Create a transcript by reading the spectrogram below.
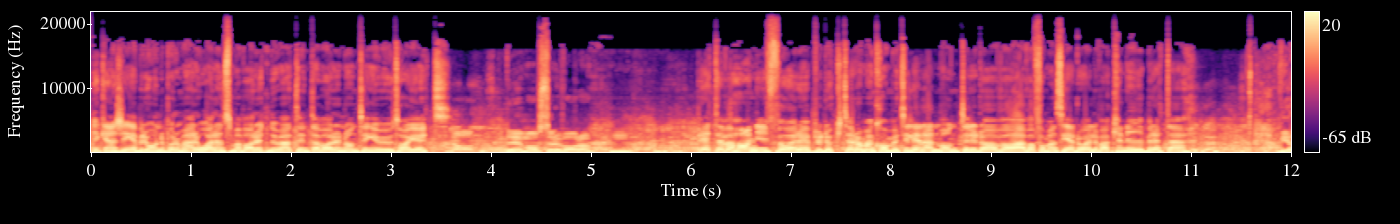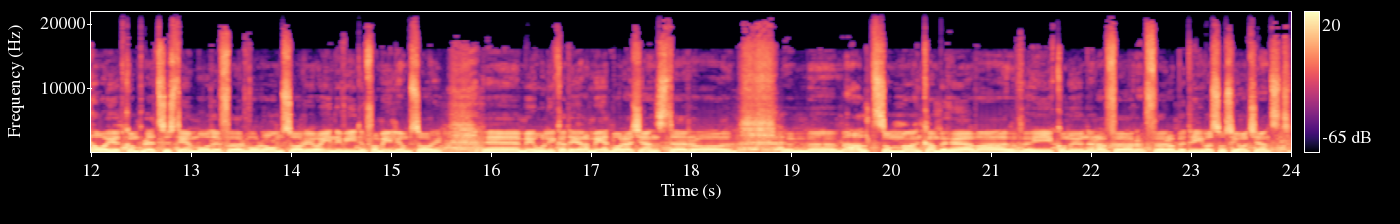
Det kanske är beroende på de här åren som har varit nu, att det inte har varit någonting överhuvudtaget? Ja, det måste det vara. Mm. Berätta, vad har ni för produkter om man kommer till er monter idag? Vad, vad får man se då, eller vad kan ni berätta? Vi har ju ett komplett system både för vård och omsorg och individ och familjeomsorg eh, med olika delar, medborgartjänster och um, allt som man kan behöva i kommunerna för, för att bedriva socialtjänst.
